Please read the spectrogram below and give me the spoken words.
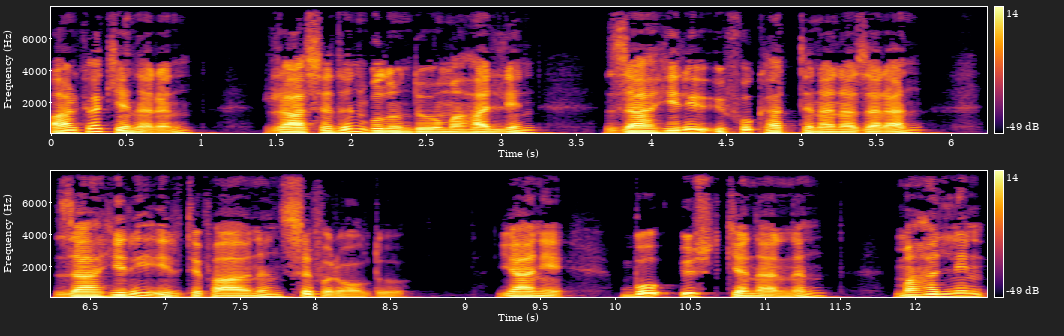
arka kenarın rasadın bulunduğu mahallin zahiri üfuk hattına nazaran zahiri irtifaının sıfır olduğu. Yani bu üst kenarının mahallin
